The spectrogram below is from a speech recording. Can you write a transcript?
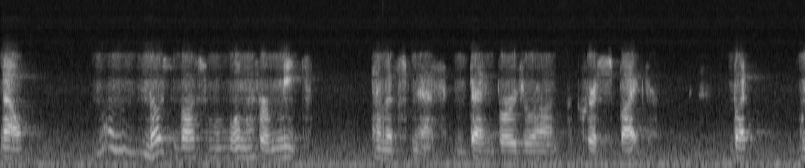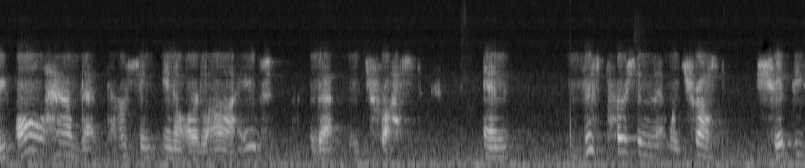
Now, most of us will never meet Emmitt Smith, Ben Bergeron, Chris Spiker. But we all have that person in our lives that we trust. And this person that we trust should be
